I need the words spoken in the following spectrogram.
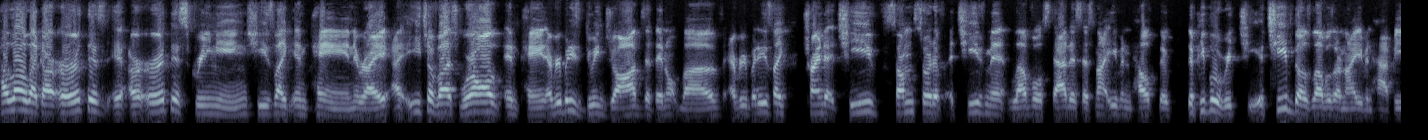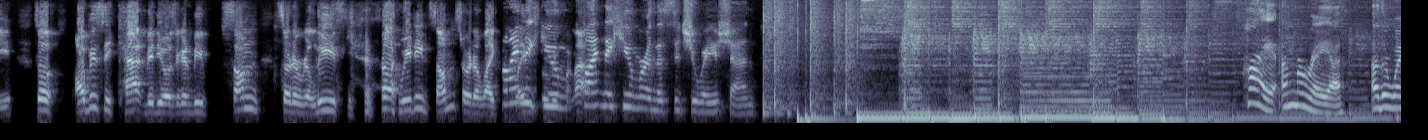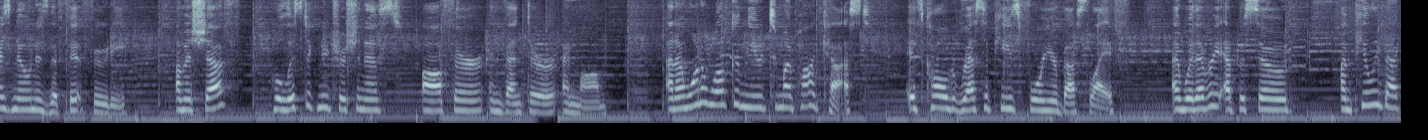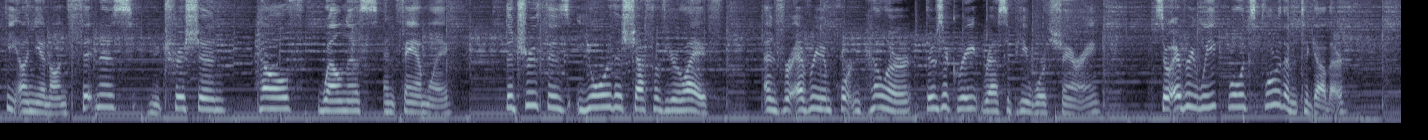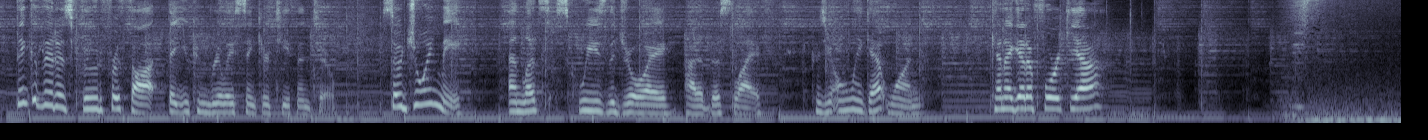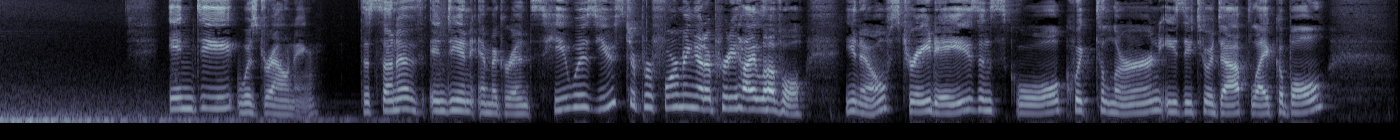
hello like our earth is our earth is screaming she's like in pain right Uh, each of us we're all in pain everybody's doing jobs that they don't love everybody's like trying to achieve some sort of achievement level status that's not even help the, the people who reach, achieve those levels are not even happy so obviously cat videos are going to be some sort of release you know? we need some sort of like Find the place where we humor. Find the humor in the situation. Hi, I'm Maria, otherwise known as the Fit Foodie. I'm a chef, holistic nutritionist, author, inventor, and mom. And I want to welcome you to my podcast. It's called Recipes for Your Best Life. And with every episode, I'm peeling back the onion on fitness, nutrition, health, wellness, and family. The truth is, you're the chef of your life. And for every important pillar, there's a great recipe worth sharing. So every week, we'll explore them together. Think of it as food for thought that you can really sink your teeth into. So join me and let's squeeze the joy out of this life because you only get one. Can I get a fork, yeah? Indy was drowning. The son of Indian immigrants, he was used to performing at a pretty high level. You know, straight A's in school, quick to learn, easy to adapt, likable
